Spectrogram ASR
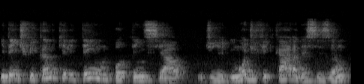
Identificando que ele tem um potencial de modificar a decisão,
